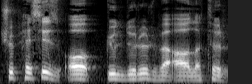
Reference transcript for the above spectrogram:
Şüphesiz O güldürür ve ağlatır.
